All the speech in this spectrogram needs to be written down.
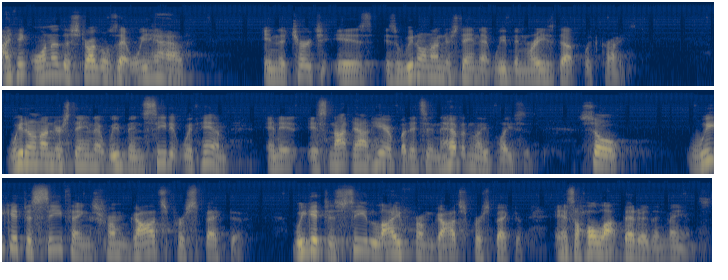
I think one of the struggles that we have in the church is, is we don't understand that we've been raised up with Christ. We don't understand that we've been seated with him, and it, it's not down here, but it's in heavenly places. So we get to see things from God's perspective. We get to see life from God's perspective, and it's a whole lot better than man's.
